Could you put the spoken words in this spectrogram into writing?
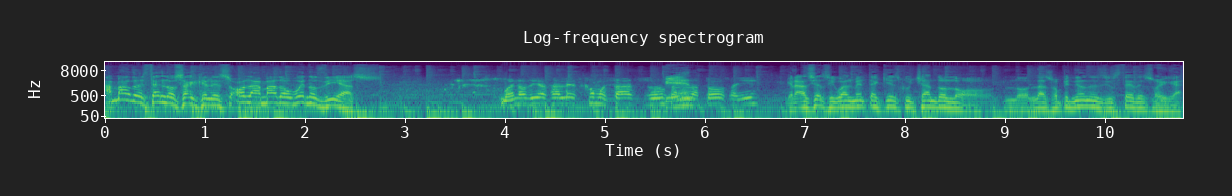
Amado está en Los Ángeles. Hola, Amado, buenos días. Buenos días, Alex, ¿cómo estás? Un Bien. saludo a todos allí. Gracias, igualmente aquí escuchando lo- lo- las opiniones de ustedes, oiga.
